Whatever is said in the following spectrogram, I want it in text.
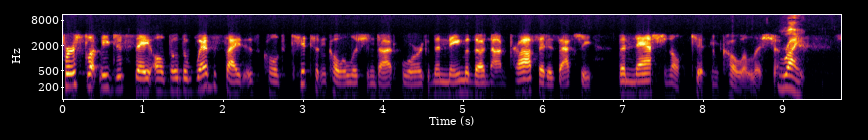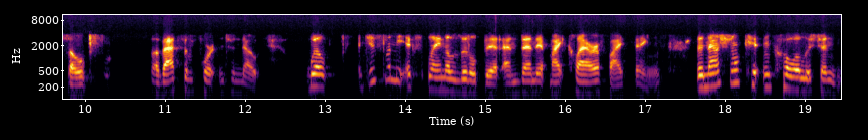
first, let me just say, although the website is called kittencoalition.org, the name of the nonprofit is actually the National Kitten Coalition. Right. So, so that's important to note. Well, just let me explain a little bit, and then it might clarify things. The National Kitten Coalition,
